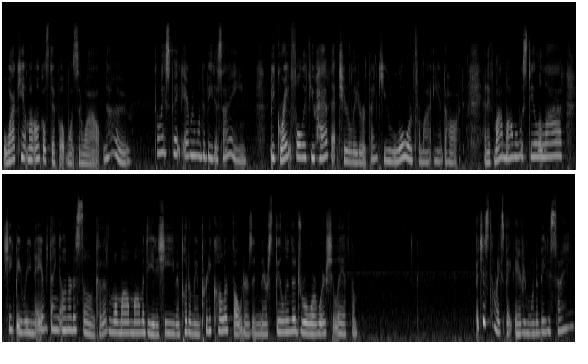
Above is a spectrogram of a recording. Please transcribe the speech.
why can't my uncle step up once in a while? No, don't expect everyone to be the same. Be grateful if you have that cheerleader. Thank you, Lord, for my Aunt Dot. And if my mama was still alive, she'd be reading everything under the sun because that's what my mama did. And she even put them in pretty colored folders and they're still in the drawer where she left them. But just don't expect everyone to be the same,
